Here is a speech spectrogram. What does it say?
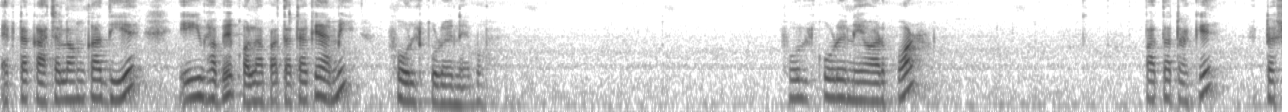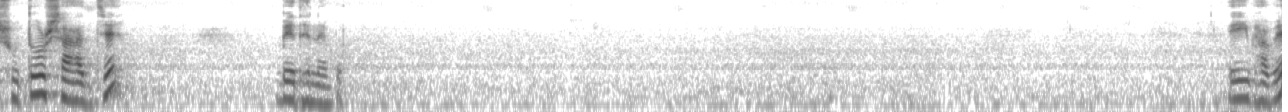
একটা কাঁচা লঙ্কা দিয়ে এইভাবে কলা পাতাটাকে আমি ফোল্ড করে নেব। ফোল্ড করে নেওয়ার পর পাতাটাকে একটা সুতোর সাহায্যে বেঁধে নেব। এইভাবে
